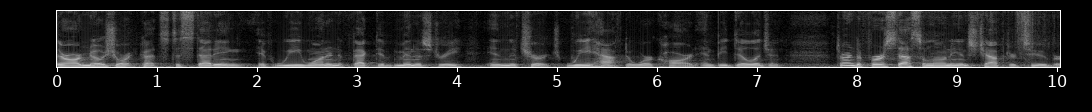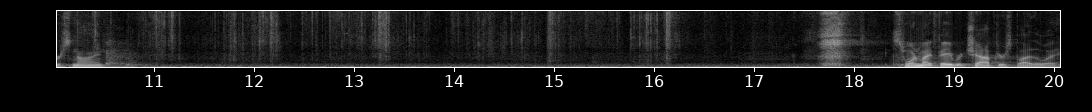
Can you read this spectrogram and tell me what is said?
There are no shortcuts to studying if we want an effective ministry in the church. We have to work hard and be diligent. Turn to 1 Thessalonians chapter 2 verse 9. It's one of my favorite chapters by the way.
